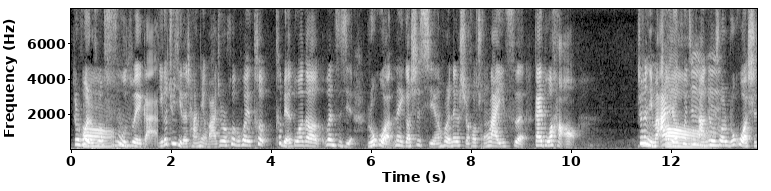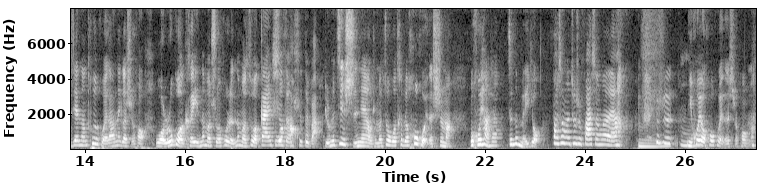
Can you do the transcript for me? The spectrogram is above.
就是或者说负罪感。一个具体的场景吧，就是会不会特特别多的问自己，如果那个事情或者那个时候重来一次，该多好。就是你们 I 人会经常就是说，如果时间能退回到那个时候，我如果可以那么说或者那么做，该多好，是对吧？比如说近十年有什么做过特别后悔的事吗？我回想一下，真的没有，发生了就是发生了呀。嗯，就是你会有后悔的时候吗？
